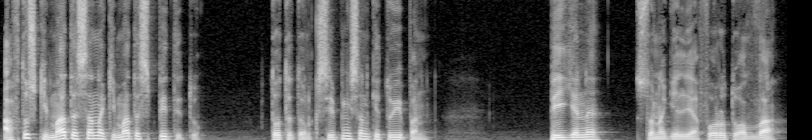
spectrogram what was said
Αυτός κοιμάται σαν να κοιμάται σπίτι του. Τότε τον ξύπνησαν και του είπαν «Πήγαινε στον αγγελιαφόρο του Αλλά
